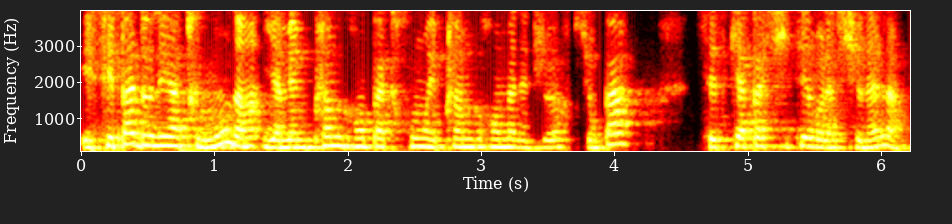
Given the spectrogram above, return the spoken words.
Et c'est pas donné à tout le monde. Hein. Il y a même plein de grands patrons et plein de grands managers qui n'ont pas cette capacité relationnelle.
